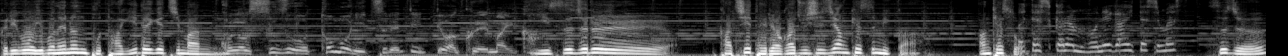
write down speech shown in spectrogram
그리고 이번에는 부탁이 되겠지만 이 스즈를 같이 데려가 주시지 않겠습니까? 안겠소 스즈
